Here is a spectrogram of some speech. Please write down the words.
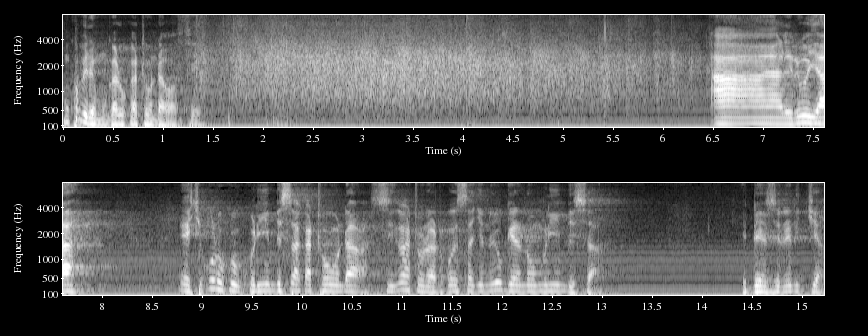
Mukubire mu ngalo katonda waffe. Aleluya ekikulu ku- kulimbisa katonda singa katonda atukozesa gye naye ogenda n'omulimbisa eddenzi ne lijja.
